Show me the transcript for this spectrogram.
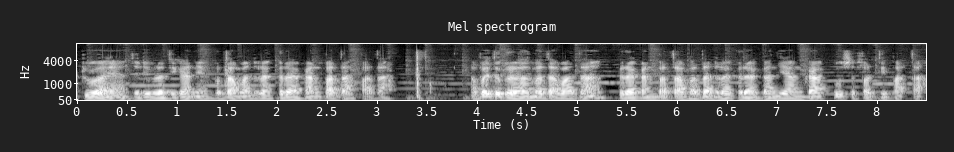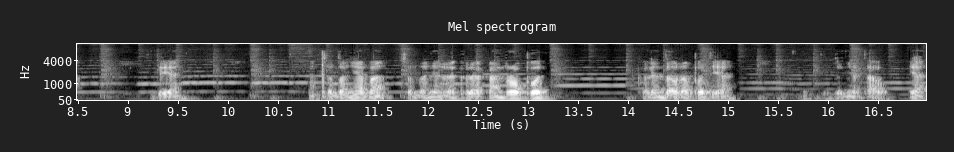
dua ya. Jadi perhatikan. Yang pertama adalah gerakan patah-patah. Apa itu gerakan patah-patah? Gerakan patah-patah adalah gerakan yang kaku seperti patah. Gitu ya. Nah contohnya apa? Contohnya adalah gerakan robot. Kalian tahu robot ya tentunya tahu. Ya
